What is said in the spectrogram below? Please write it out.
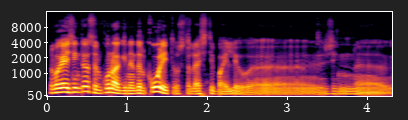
no ma käisin ka seal kunagi nendel koolitustel hästi palju äh,, siin äh,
